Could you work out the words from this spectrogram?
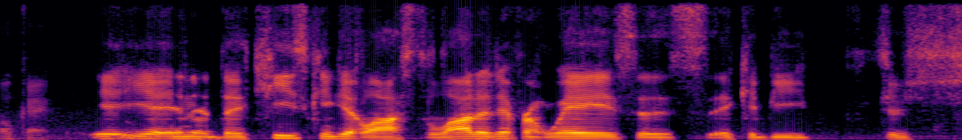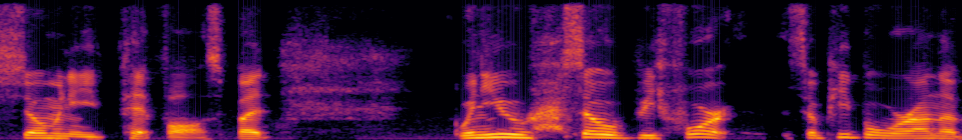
okay. Yeah, and the keys can get lost a lot of different ways. It's, it could be there's so many pitfalls, but when you so before so people were on the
